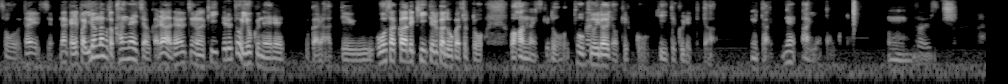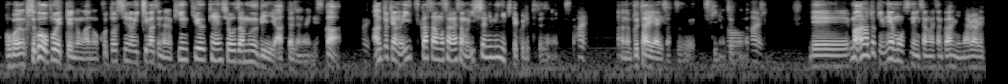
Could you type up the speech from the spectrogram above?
そう、大宇宙、なんかやっぱいろんなこと考えちゃうから、大宇宙の聞いてるとよく寝れるからっていう、大阪で聞いてるかどうかちょっとわかんないですけど、東京いる間は結構聞いてくれてたみたいね。ありがたいこと。うん。はい僕はすごい覚えてるのが、あの、今年の1月にあの、緊急検証ザムービーあったじゃないですか。はいあの時あの、飯塚さんも佐賀さんも一緒に見に来てくれてたじゃないですか。はい。あの、舞台挨拶付きの上映の時に。はいで、まあ、あの時ね、もうすでに佐賀さんがんになられ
